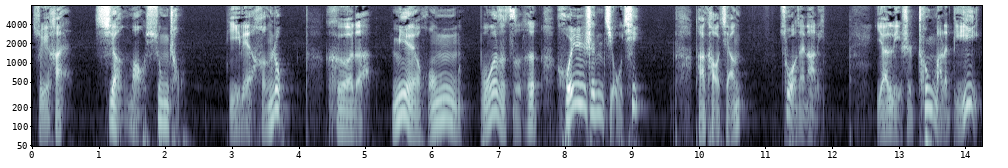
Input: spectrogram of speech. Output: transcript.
醉汉。相貌凶丑，一脸横肉，喝得面红脖子紫，浑身酒气。他靠墙坐在那里，眼里是充满了敌意，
